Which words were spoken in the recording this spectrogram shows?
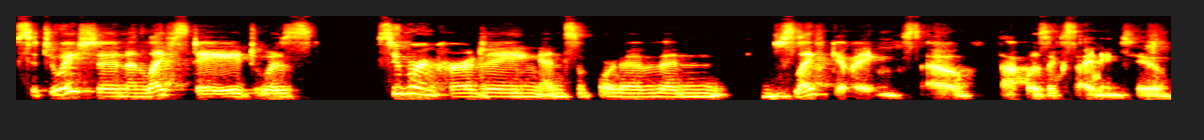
situation and life stage was super encouraging and supportive and just life giving. So that was exciting too.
